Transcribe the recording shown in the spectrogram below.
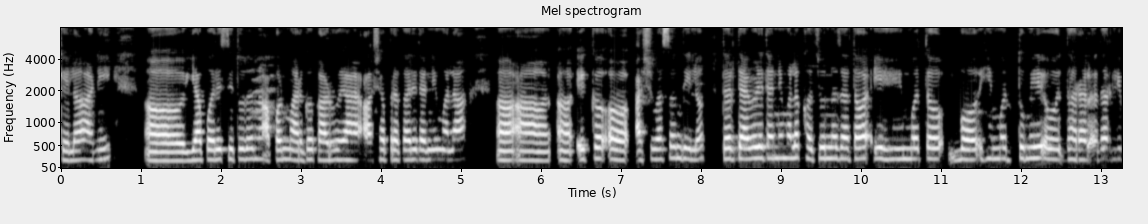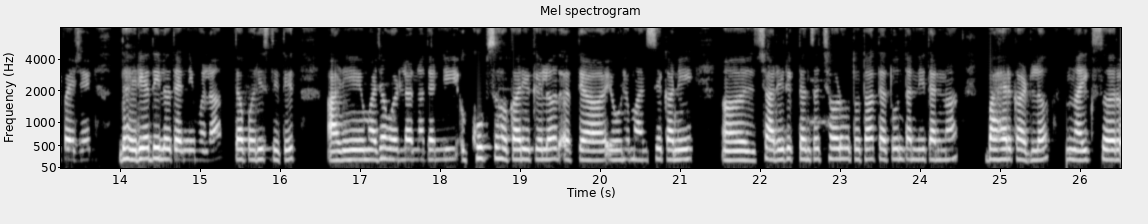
केलं आणि या परिस्थितीतून आपण मार्ग काढूया अशा प्रकारे त्यांनी मला आ, एक आश्वासन दिलं. तर त्यावेळी त्यांनी मला खचून न जाता हिंमत ब हिंमत तुम्ही धरा धरली पाहिजे धैर्य दिलं त्यांनी मला त्या परिस्थितीत. आणि माझ्या वडिलांना त्यांनी खूप सहकार्य केलं त्या त्या एवढ्या मानसिक आणि शारीरिक त्यांचा छळ होत होता त्यातून त्यांनी त्यांना बाहेर काढलं. नाईक सर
